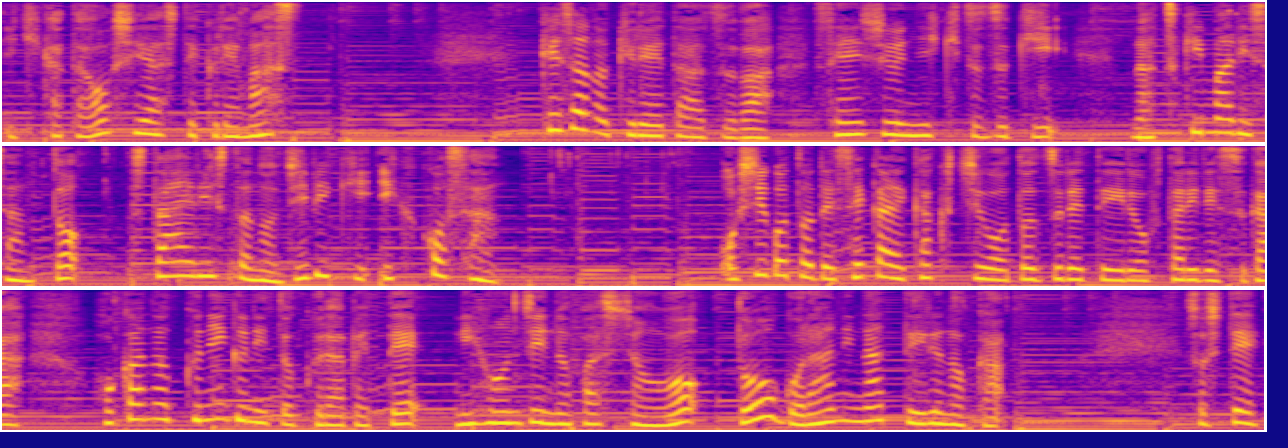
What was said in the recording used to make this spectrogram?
生き方をシェアしてくれます。今朝のキュレーターズは先週に引き続き夏木マリさんとスタイリストの地引育子さん。お仕事で世界各地を訪れているお二人ですが他の国々と比べて日本人のファッションをどうご覧になっているのか。そして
